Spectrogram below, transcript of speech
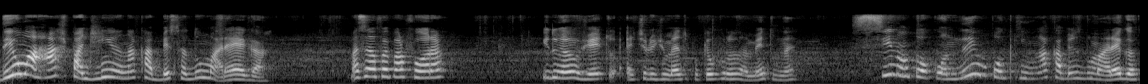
Deu uma raspadinha na cabeça do Marega. Mas ela foi para fora. E do mesmo jeito é tiro de meta porque o cruzamento, né? Se não tocou nem um pouquinho na cabeça do Marega,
